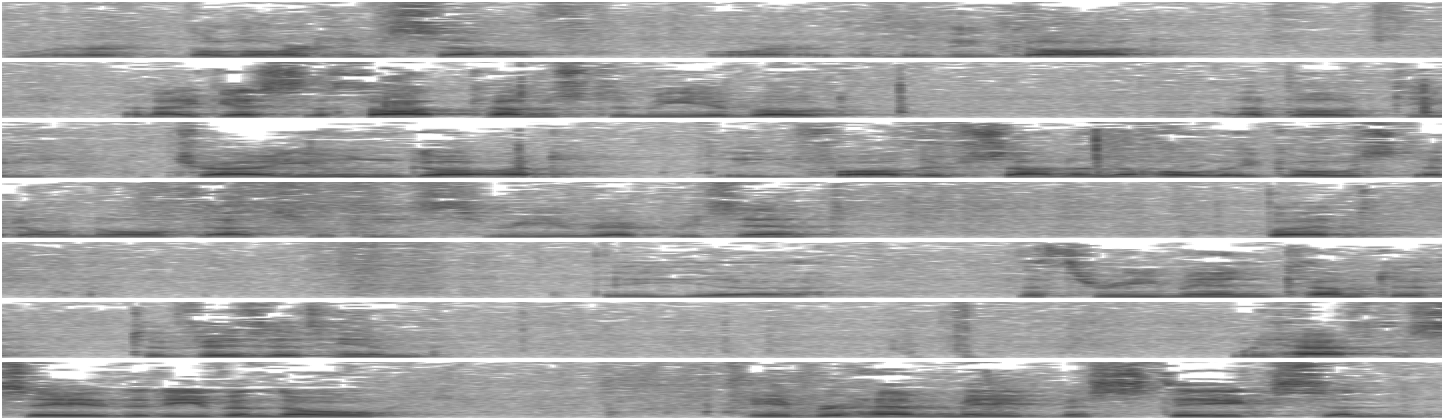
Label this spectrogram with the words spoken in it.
were the Lord himself, or the living God. And I guess the thought comes to me about about the triune God the Father, Son, and the Holy Ghost. I don't know if that's what these three represent, but the uh, the three men come to to visit him. We have to say that even though Abraham made mistakes, and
